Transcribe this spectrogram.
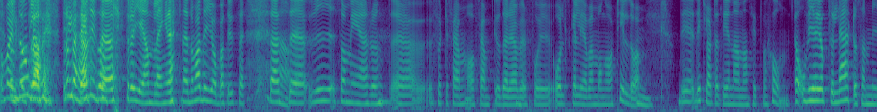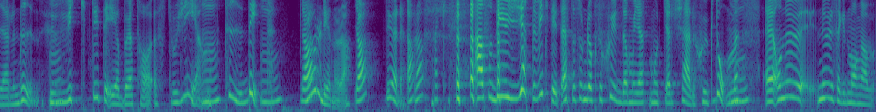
De var ju liksom klara. Så de behövde inte östrogen längre. Nej, de hade jobbat ut sig. Så att ja. eh, vi som är runt eh, 45 och 50 och däröver får ju, och ska leva många år till då. Mm. Det, det, är klart att det är en annan situation. Ja, och vi har ju också lärt oss av Mia Lundin hur mm. viktigt det är att börja ta östrogen mm. tidigt. Mm. Ja. Gör du det nu då? Ja, du gör det? Ja. Bra, tack. Alltså det är ju jätteviktigt eftersom det också skyddar mot, hjärt-kärlsjukdom. Mm. Eh, och nu, nu är det säkert många av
